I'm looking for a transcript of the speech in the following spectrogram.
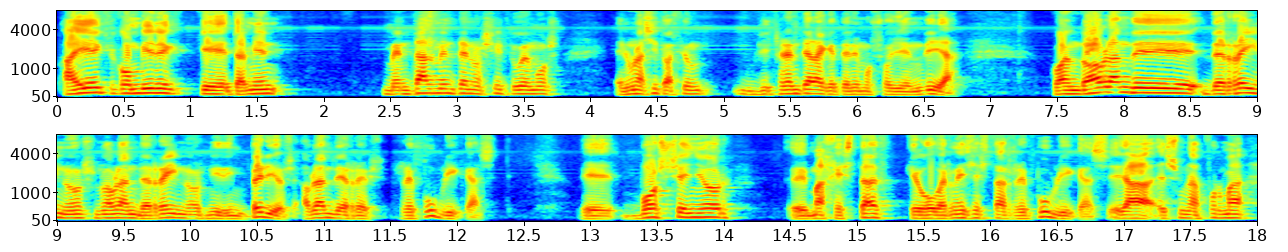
ahí hay que conviene que también mentalmente nos situemos en una situación diferente a la que tenemos hoy en día. Cuando hablan de, reinos, no hablan de reinos ni de imperios, hablan de repúblicas. Eh, vos, Señor, eh, majestad, que gobernéis estas repúblicas. es una forma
